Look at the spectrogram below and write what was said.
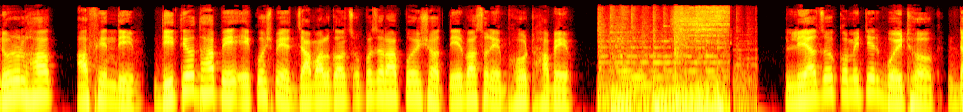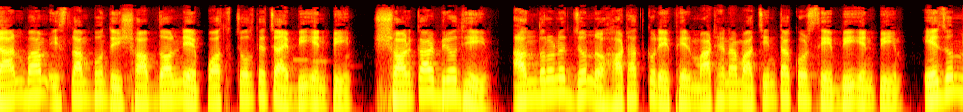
নুরুল হক আফিন্দি দ্বিতীয় ধাপে একুশ মে জামালগঞ্জ উপজেলা পরিষদ নির্বাচনে ভোট হবে। লিয়াজো কমিটির বৈঠক। ডান বাম ইসলামপন্থী সব দল নিয়ে পথ চলতে চায় বিএনপি। সরকার বিরোধী আন্দোলনের জন্য হঠাৎ করে ফের মাঠে নামা চিন্তা করছে বিএনপি। এজন্য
